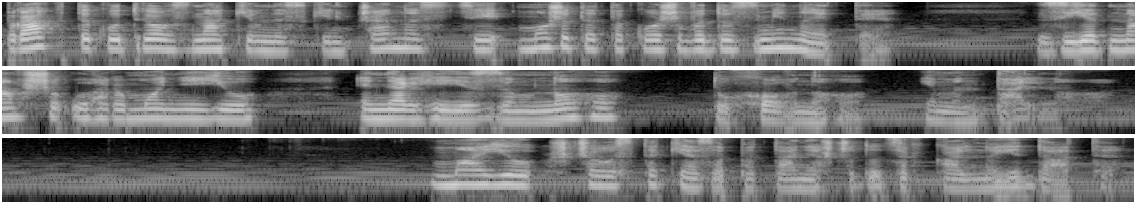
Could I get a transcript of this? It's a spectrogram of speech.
Практику трьох знаків нескінченності можете також видозмінити, з'єднавши у гармонію енергії земного, духовного і ментального. Маю ще ось таке запитання щодо дзеркальної дати.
